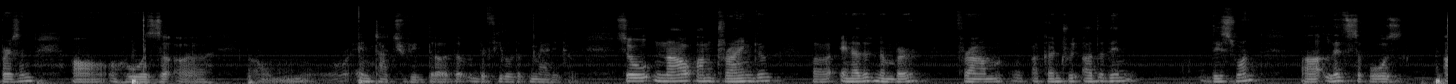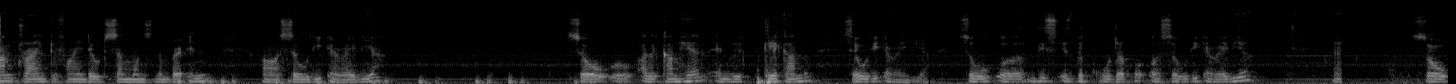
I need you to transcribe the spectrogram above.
person uh, who is uh, um, in touch with the, the, the, field of medical. So now I'm trying uh, another number from a country other than this one. Uh, let's suppose I'm trying to find out someone's number in uh, Saudi Arabia so uh, I'll come here and we'll click on the Saudi Arabia. So uh, this is the code of uh, Saudi Arabia. So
